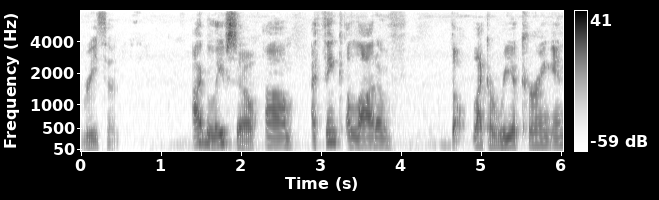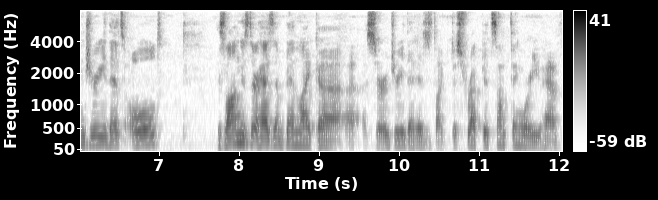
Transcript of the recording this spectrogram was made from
recent? I believe so. Um, I think a lot of the like a reoccurring injury that's old, as long as there hasn't been like a, a surgery that has like disrupted something where you have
